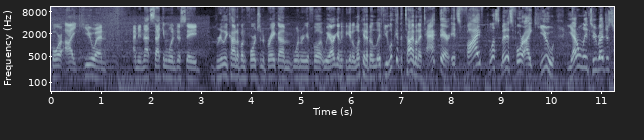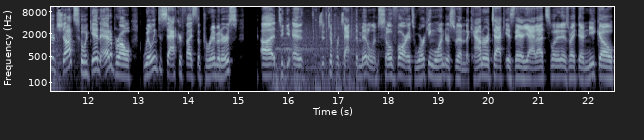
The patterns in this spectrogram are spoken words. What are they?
for IQ, and I mean that second one just a really kind of unfortunate break. I'm wondering if uh, we are going to get a look at it. But if you look at the time on attack there, it's five plus minutes for IQ, yet only two registered shots. So again, Örebro willing to sacrifice the perimeters uh, to get uh, to, to, protect the middle. And so far, it's working wonders for them. The counter attack is there. Yeah, that's what it is right there. Nico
